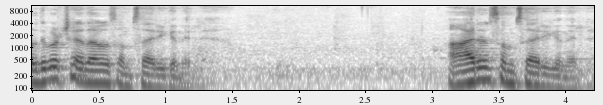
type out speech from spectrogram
പ്രതിപക്ഷ നേതാവ് സംസാരിക്കുന്നില്ല. ആരും സംസാരിക്കുന്നില്ല.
